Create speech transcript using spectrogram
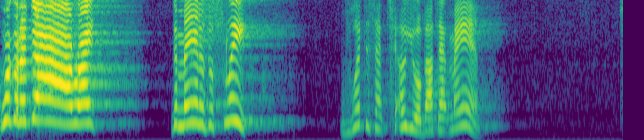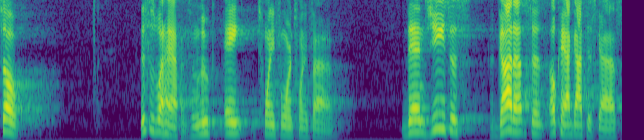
we're going to die, right? The man is asleep. What does that tell you about that man? So, this is what happens in Luke 8 24 and 25. Then Jesus got up, said, Okay, I got this, guys.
